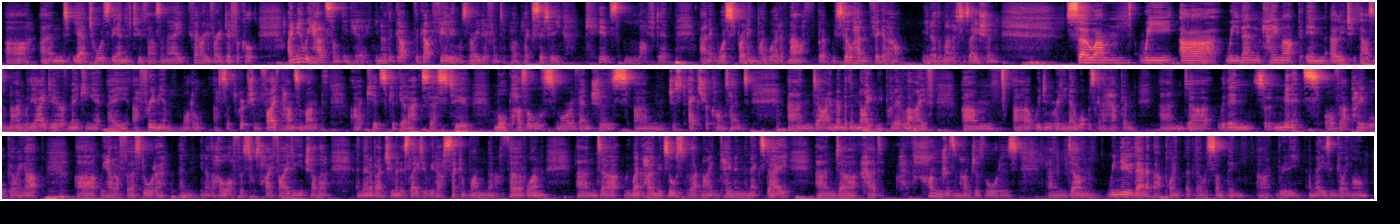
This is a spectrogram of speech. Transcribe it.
Uh, and yeah, towards the end of 2008, very very difficult. I knew we had something here. You know, the gut the gut feeling was very different to Perplex City. Kids loved it, and it was spreading by word of mouth. But we still hadn't figured out you know the monetization. So um, we uh, we then came up in early 2009 with the idea of making it a, a freemium model, a subscription, five pounds a month. Uh, kids could get access to more puzzles, more adventures, um, just extra content. And uh, I remember the night we put it live, um, uh, we didn't really know what was going to happen. And uh, within sort of minutes of that paywall going up, uh, we had our first order, and you know the whole office was high fiving each other. And then about two minutes later, we had our second one, then our third one, and uh, we went home exhausted that night and came in the next day and uh, had hundreds and hundreds of orders. And um, we knew then at that point that there was something uh, really amazing going on.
